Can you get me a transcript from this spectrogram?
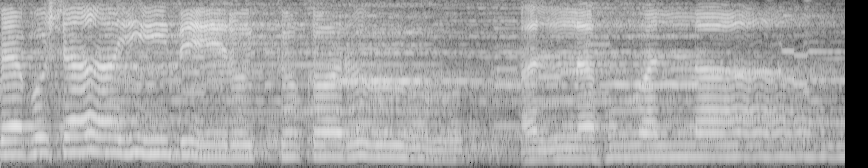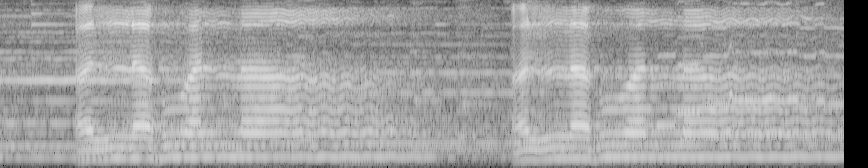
ব্যবসায়ীদের ঐক্য করো। আল্লাহু আল্লাহ আল্লাহু আল্লাহ আল্লাহু আল্লাহ।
